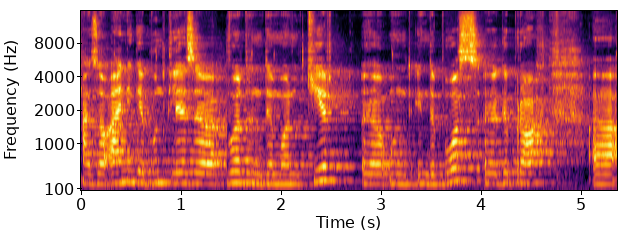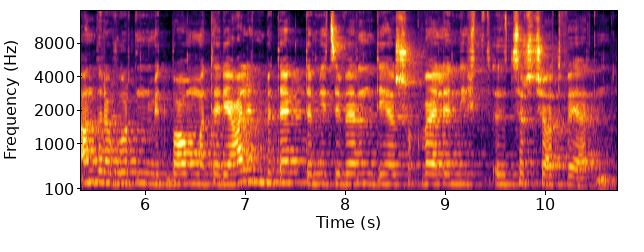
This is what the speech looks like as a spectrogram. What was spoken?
Also einige Buntgläser wurden demontiert äh, und in den äh, gebracht. Äh, andere wurden mit Baumaterialien bedeckt, damit sie während der Schockwelle nicht äh, zerstört werden.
